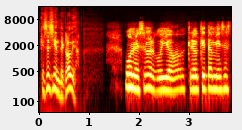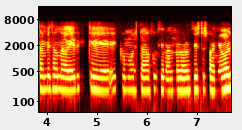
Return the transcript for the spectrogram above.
¿Qué se siente, Claudia? Bueno, es un orgullo. Creo que también se está empezando a ver que cómo está funcionando el baloncesto español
